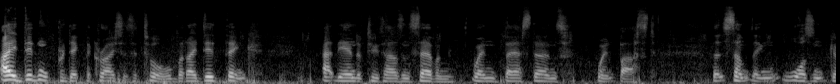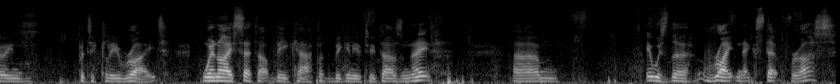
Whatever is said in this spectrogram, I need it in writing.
I didn't predict the crisis at all, but I did think at the end of 2007, when Bear Stearns went bust, that something wasn't going particularly right. When I set up BCAP at the beginning of 2008, um, it was the right next step for us.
